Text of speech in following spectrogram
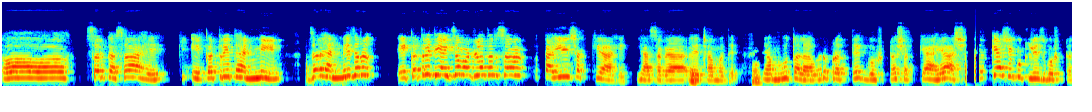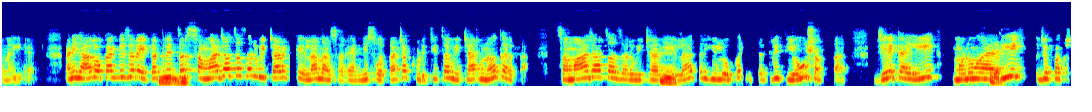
सर कसं आहे की एकत्रित ह्यांनी जर ह्यांनी जर एकत्रित यायचं म्हटलं तर सर काही शक्य आहे ह्या सगळ्या याच्यामध्ये ओके. या भूतलावर प्रत्येक गोष्ट शक्य आहे अशक्य अशी कुठलीच गोष्ट नाही आहे आणि ह्या लोकांनी जर एकत्रित. जर समाजाचा जर विचार केला ना सर यांनी स्वतःच्या खुर्चीचा विचार न करता समाजाचा जर विचार. केला तर ही लोक एकत्रित येऊ शकतात. जे काही मनुवादी जे पक्ष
